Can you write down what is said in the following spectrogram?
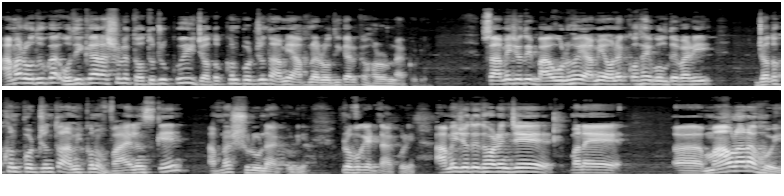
আমার অধিকার অধিকার আসলে ততটুকুই যতক্ষণ পর্যন্ত আমি আপনার অধিকারকে হরণ না করি। সো আমি যদি বাউল হই, আমি অনেক কথাই বলতে পারি। যতক্ষণ পর্যন্ত আমি কোনো ভায়োলেন্সকে আপনার শুরু না করি প্রভোকেট না করি। আমি যদি ধরেন যে মানে মাওলানা হই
